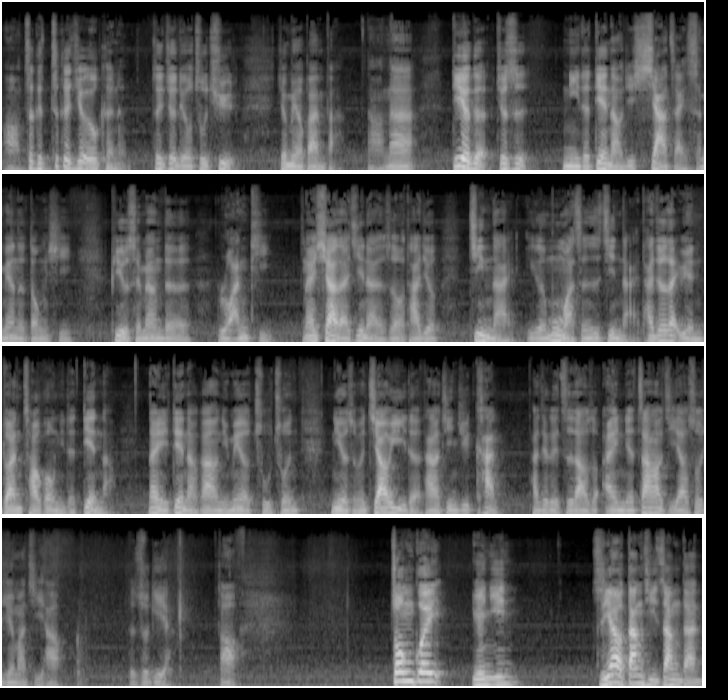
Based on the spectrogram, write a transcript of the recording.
啊，这个这个就有可能，这就流出去就没有办法。啊，那第二个就是你的电脑去下载什么样的东西，譬如什么样的软体，那下载进来的时候，它就进来一个木马程式进来，它就在远端操控你的电脑。那你电脑刚好你没有储存，你有什么交易的，它要进去看，它就可以知道说，哎，你的账号几号，授权码几号的出去啊。啊，终归原因，只要当期账单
